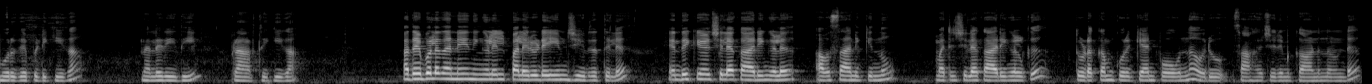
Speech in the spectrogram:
മുറുകെ പിടിക്കുക നല്ല രീതിയിൽ പ്രാർത്ഥിക്കുക. അതേപോലെ തന്നെ നിങ്ങളിൽ പലരുടെയും ജീവിതത്തിൽ എന്തൊക്കെയോ ചില കാര്യങ്ങൾ അവസാനിക്കുന്നു. മറ്റു ചില കാര്യങ്ങൾക്ക് തുടക്കം കുറിക്കാൻ പോകുന്ന ഒരു സാഹചര്യം കാണുന്നുണ്ട്.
